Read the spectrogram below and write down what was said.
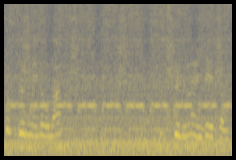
çok bölmeli olan iç bölümü önce yapalım.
